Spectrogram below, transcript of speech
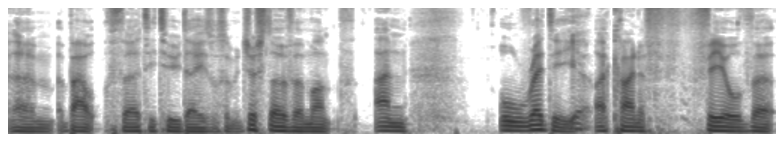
um, about 32 days or something just over a month and already yeah. I kind of feel that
